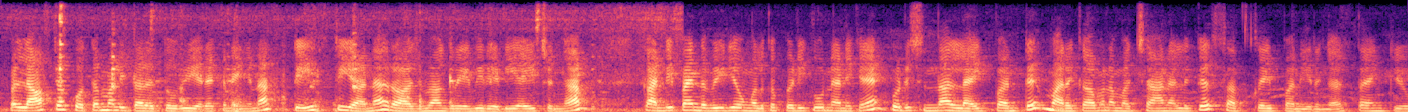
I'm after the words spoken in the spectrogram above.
இப்போ லாஸ்ட்டாக கொத்தமல்லி தலை தூவி இறக்குனீங்கன்னா டேஸ்டியான ராஜ்மா கிரேவி ரெடி ஆயிடுச்சுங்க. கண்டிப்பாக இந்த வீடியோ உங்களுக்கு பிடிக்கும்னு நினைக்கிறேன். பிடிச்சிருந்தா லைக் பண்ணிட்டு மறக்காமல் நம்ம சேனலுக்கு சப்ஸ்கிரைப் பண்ணிடுங்க தேங்க்யூ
